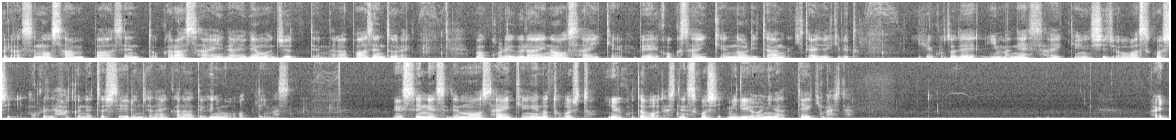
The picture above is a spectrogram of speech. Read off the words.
プラスの3%から最大でも10.7%ぐらい。まあ、これぐらいの債券米国債券のリターンが期待できるということで今ね債券市場は少しこれで白熱しているんじゃないかなというふうにも思っています。SNS でも債券への投資という言葉をですね少し見るようになってきました。はい。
